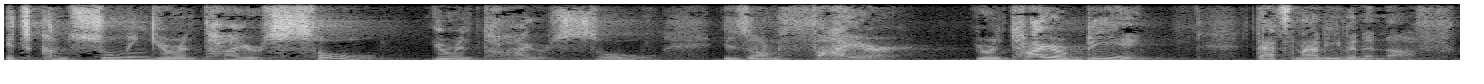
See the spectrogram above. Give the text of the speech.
It's consuming your entire soul. Your entire soul is on fire. Your entire being. That's not even enough.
